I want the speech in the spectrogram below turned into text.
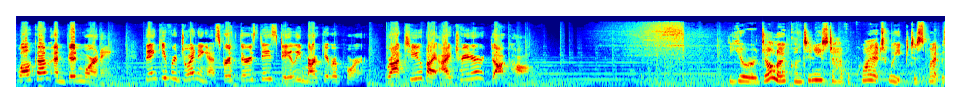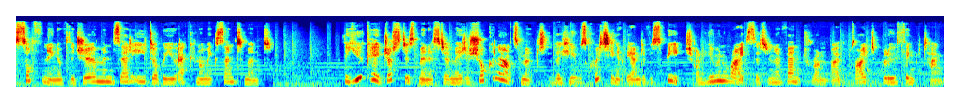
Welcome and good morning. Thank you for joining us for Thursday's Daily Market Report, brought to you by iTrader.com. The euro dollar continues to have a quiet week despite the softening of the German ZEW economic sentiment. The UK Justice Minister made a shock announcement that he was quitting at the end of a speech on human rights at an event run by the Bright Blue think tank.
